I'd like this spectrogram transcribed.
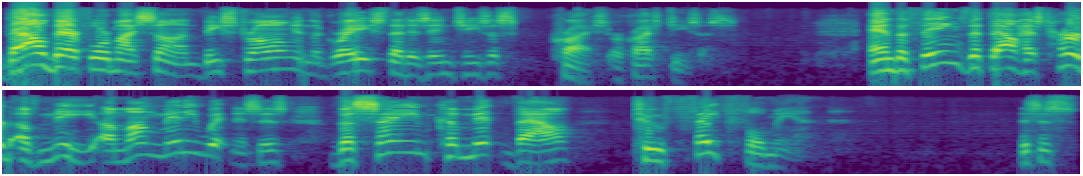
Thou, therefore, my son, be strong in the grace that is in Jesus Christ, or Christ Jesus. And the things that thou hast heard of me among many witnesses, the same commit thou to faithful men. This is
